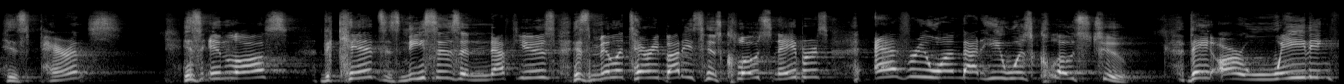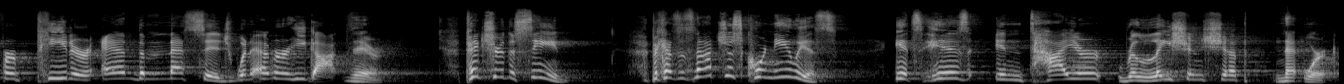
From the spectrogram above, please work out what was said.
his parents, his in laws, the kids, his nieces and nephews, his military buddies, his close neighbors, everyone that he was close to. They are waiting for Peter and the message whenever he got there. Picture the scene because it's not just Cornelius, it's his entire relationship network.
